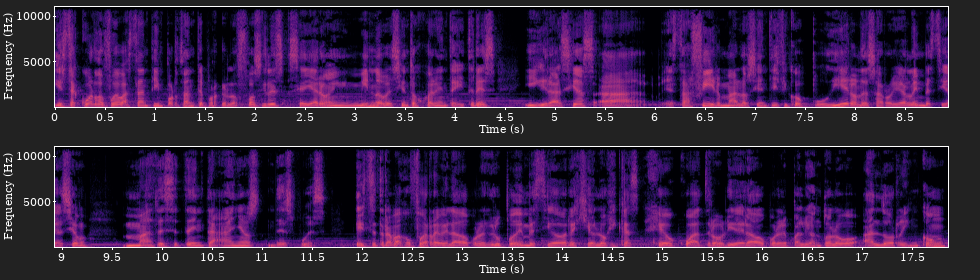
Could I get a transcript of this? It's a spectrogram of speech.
Y este acuerdo fue bastante importante porque los fósiles se hallaron en 1943 y gracias a esta firma los científicos pudieron desarrollar la investigación más de 70 años después. Este trabajo fue revelado por el grupo de investigadores geológicas GEO4, liderado por el paleontólogo Aldo Rincón,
